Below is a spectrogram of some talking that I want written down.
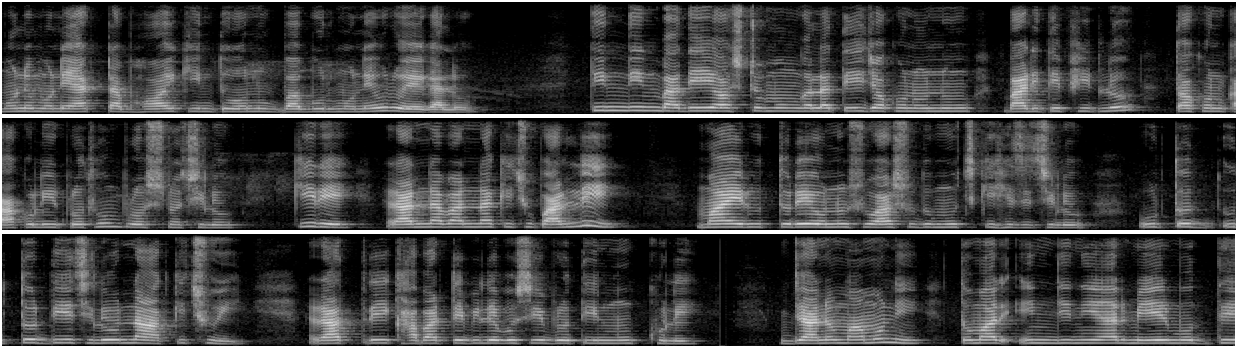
মনে মনে একটা ভয় কিন্তু অনুপবাবুর মনেও রয়ে গেল। তিন দিন বাদে অষ্টমঙ্গলাতে যখন অনু বাড়িতে ফিরল তখন কাকলির প্রথম প্রশ্ন ছিল, কী রে, রান্নাবান্না কিছু পারলি? মায়ের উত্তরে অনুসুয়া শুধু মুচকি হেসেছিল, উত্তর উত্তর দিয়েছিল, না, কিছুই। রাত্রে খাবার টেবিলে বসে ব্রতির মুখ খোলে, জানো মামনি, তোমার ইঞ্জিনিয়ার মেয়ের মধ্যে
